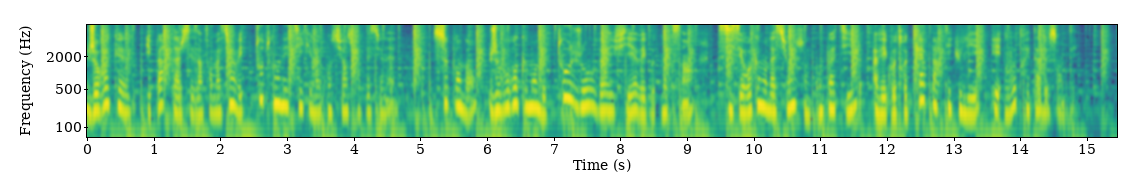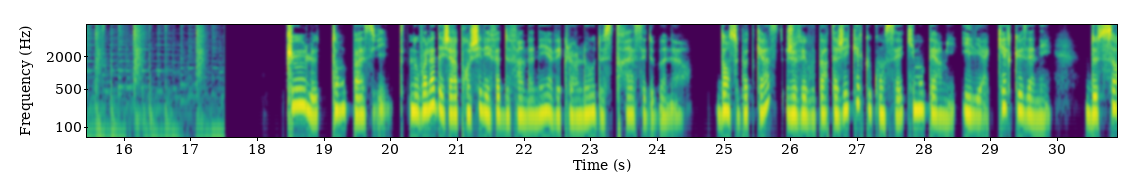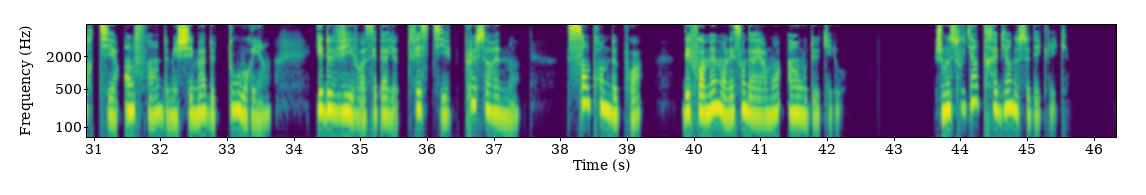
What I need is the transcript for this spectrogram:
Je recueille et partage ces informations avec toute mon éthique et ma conscience professionnelle. Cependant, je vous recommande toujours vérifier avec votre médecin si ces recommandations sont compatibles avec votre cas particulier et votre état de santé. Que le temps passe vite. Nous voilà déjà approchés les fêtes de fin d'année avec leur lot de stress et de bonheur. Dans ce podcast, je vais vous partager quelques conseils qui m'ont permis, il y a quelques années, de sortir enfin de mes schémas de tout ou rien et de vivre ces périodes festives plus sereinement, sans prendre de poids, des fois même en laissant derrière moi un ou deux kilos. Je me souviens très bien de ce déclic.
